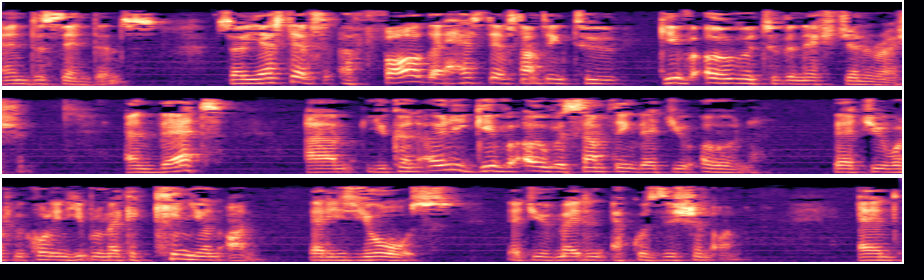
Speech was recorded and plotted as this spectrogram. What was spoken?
and descendants. So he has to have, a father has to have something to give over to the next generation. And that, um, you can only give over something that you own, that you, what we call in Hebrew, make a kinyan on, that is yours, that you've made an acquisition on. And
